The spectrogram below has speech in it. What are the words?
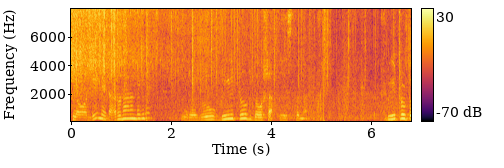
హలో అండి నేను అరుణానందగిరి. ఈరోజు బీట్రూట్ దోశ వేస్తున్నాను. బీట్రూట్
